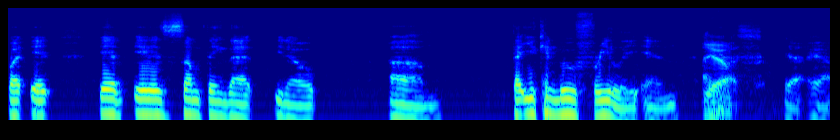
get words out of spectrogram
But it it is something that, you know, um, that you can move freely in. I Yeah. guess. Yeah, yeah.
